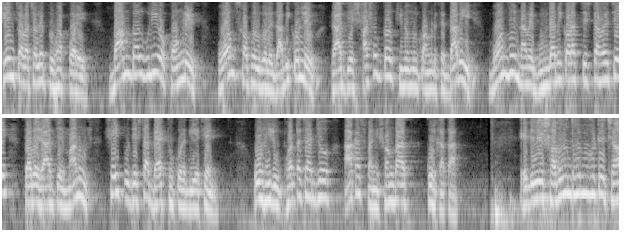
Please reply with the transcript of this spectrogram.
ট্রেন চলাচলে প্রভাব পড়ে। বাম দলগুলি ও কংগ্রেস বন্ধ সফল বলে দাবি করলেও রাজ্যের শাসক দল তৃণমূল কংগ্রেসের দাবি বন্ধের নামে গুন্ডামি করার চেষ্টা হয়েছে, তবে রাজ্যের মানুষ সেই প্রচেষ্টা ব্যর্থ করে দিয়েছেন। অভিরূপ ভট্টাচার্য, আকাশবাণী সংবাদ, কলকাতা। এদিনে সাধারণ ধর্মঘটে চা,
